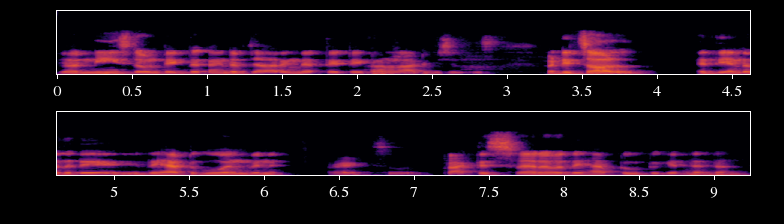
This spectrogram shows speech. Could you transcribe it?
Your knees don't take the kind of jarring that they take on an artificial piece. But it's all at the end of the day, they have to go and win it. Right. So practice wherever they have to to get that done.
